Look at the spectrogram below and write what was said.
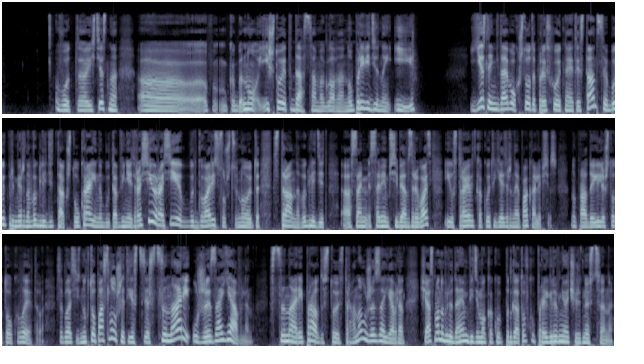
Вот, э, естественно, э, как бы, ну и что это даст, самое главное, ну приведены и если, не дай бог, что-то происходит на этой станции, будет примерно выглядеть так, что Украина будет обвинять Россию, Россия будет говорить, слушайте, ну это странно выглядит а, сам, самим себя взрывать и устраивать какой-то ядерный апокалипсис. Ну, правда, или что-то около этого. Согласитесь. Ну, кто послушает, если сценарий уже заявлен. Сценарий, правда, с той стороны уже заявлен. Сейчас мы наблюдаем, видимо, какую подготовку к проигрыванию очередной сцены.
